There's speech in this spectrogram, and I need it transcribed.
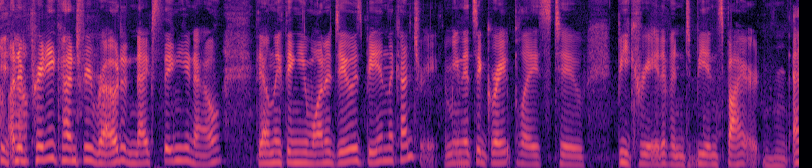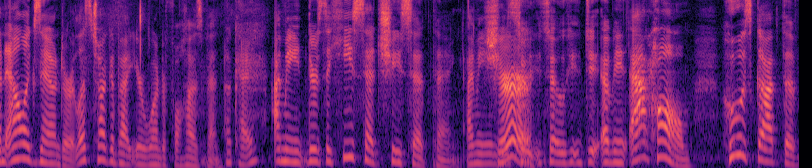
on a pretty country road, and next thing you know, the only thing you want to do is be in the country. I mean, mm. it's a great place to be creative and to be inspired. Mm-hmm. And Alexander, let's talk about your wonderful husband. Okay. I mean, there's a he said, she said thing. I mean, Sure. So, so he, I mean, at home, who's got the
